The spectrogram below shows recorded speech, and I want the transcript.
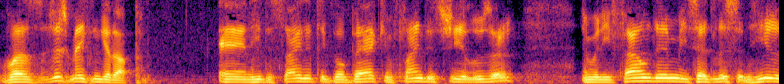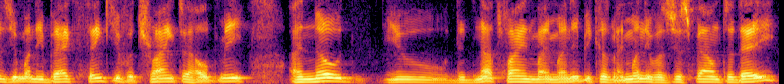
was just making it up. And he decided to go back and find this Shieluza. And when he found him, he said, Listen, here is your money back. Thank you for trying to help me. I know you did not find my money because my money was just found today,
